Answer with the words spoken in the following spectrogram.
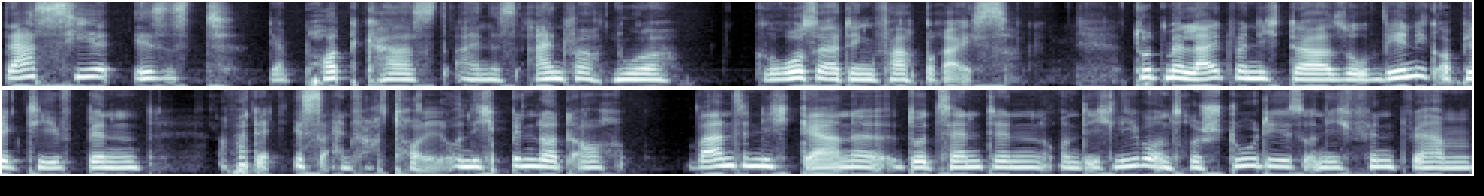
Das hier ist der Podcast eines einfach nur großartigen Fachbereichs. Tut mir leid, wenn ich da so wenig objektiv bin, aber der ist einfach toll. Und ich bin dort auch wahnsinnig gerne Dozentin und ich liebe unsere Studis und ich finde, wir haben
